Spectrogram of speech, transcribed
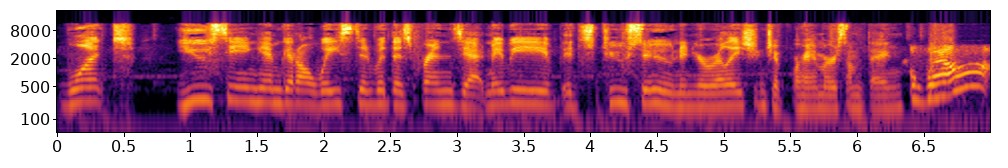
want you seeing him get all wasted with his friends yet. Maybe it's too soon in your relationship for him or something. Well,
